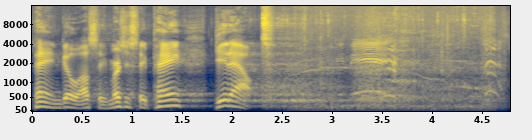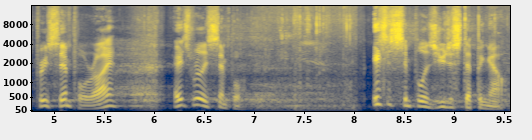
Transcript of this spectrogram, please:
Pain go. I'll say mercy. Say pain get out. It's pretty simple, right? It's really simple. It's as simple as you just stepping out.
